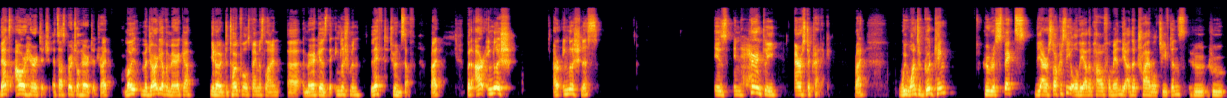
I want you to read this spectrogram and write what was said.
that's our heritage. It's our spiritual heritage, right? Mo- majority of America, you know, de Tocqueville's famous line, uh, "America is the Englishman left to himself," right? But our English, our Englishness, is inherently aristocratic, right? We want a good king who respects the aristocracy or the other powerful men, the other tribal chieftains who who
